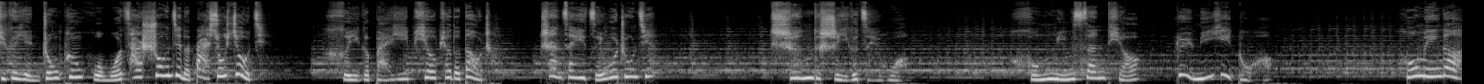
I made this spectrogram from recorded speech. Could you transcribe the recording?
一个眼中喷火、摩擦双剑的大胸秀姐，和一个白衣飘飘的道长站在一贼窝中间，真的是一个贼窝。红名三条，绿名一朵。红名的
